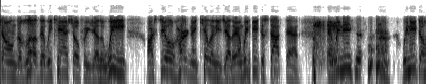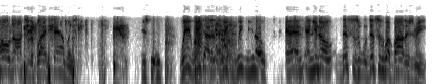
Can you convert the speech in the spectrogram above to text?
shown the love that we can show for each other. We are still hurting and killing each other, and we need to stop that. And we need to we need to hold on to the black family. You see, we we got to we we you know, and and you know this is this is what bothers me.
